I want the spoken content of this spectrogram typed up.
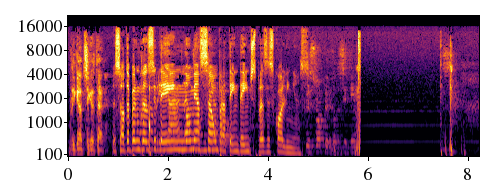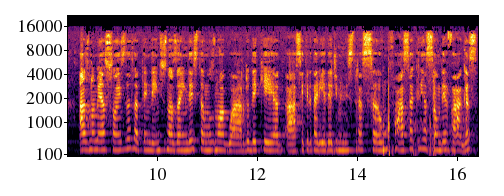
Obrigado, secretária. O pessoal está perguntando Muito se obrigada. tem nomeação para atendentes para as escolinhas. O pessoal pergunta se tem as nomeações das atendentes, nós ainda estamos no aguardo de que a, a Secretaria de Administração faça a criação de vagas.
